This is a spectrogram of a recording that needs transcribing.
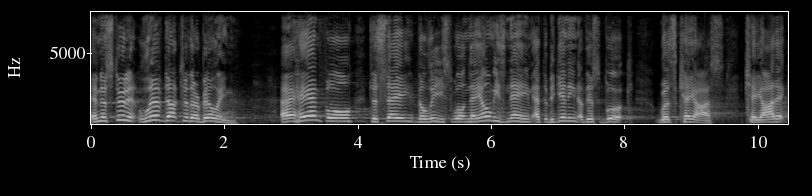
And the student lived up to their billing. A handful, to say the least. Well, Naomi's name at the beginning of this book was Chaos, chaotic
